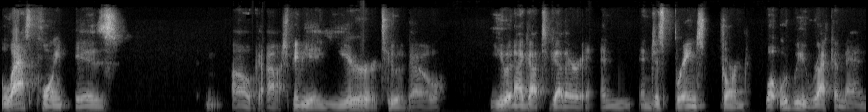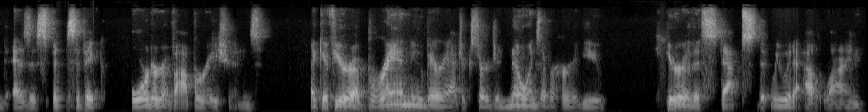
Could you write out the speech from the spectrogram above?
last point is oh gosh, maybe a year or two ago, you and I got together and, and just brainstormed what would we recommend as a specific order of operations. Like if you're a brand new bariatric surgeon, no one's ever heard of you, here are the steps that we would outline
